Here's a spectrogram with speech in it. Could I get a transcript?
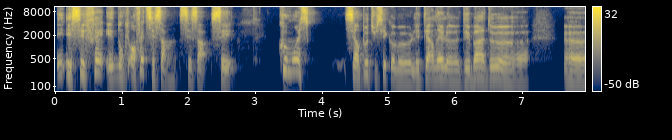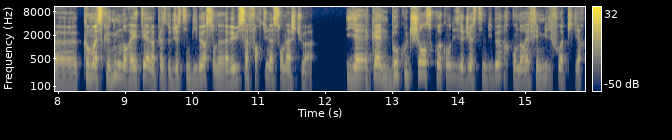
Et, et c'est fait. Et donc, en fait, c'est ça. C'est ça. C'est comment est-ce. C'est un peu, tu sais, comme euh, l'éternel euh, débat de euh, euh, comment est-ce que nous, on aurait été à la place de Justin Bieber si on avait eu sa fortune à son âge, tu vois? Il y a quand même beaucoup de chances, quoi qu'on dise de Justin Bieber, qu'on aurait fait mille fois pire.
